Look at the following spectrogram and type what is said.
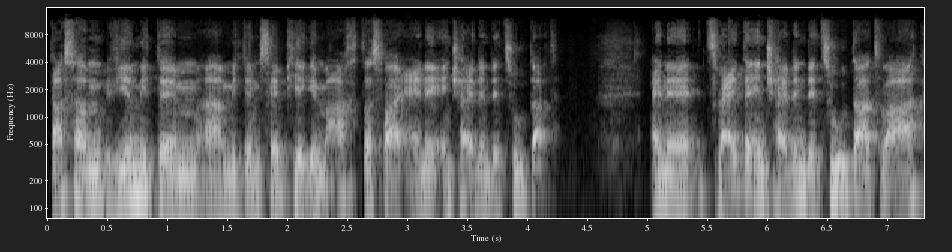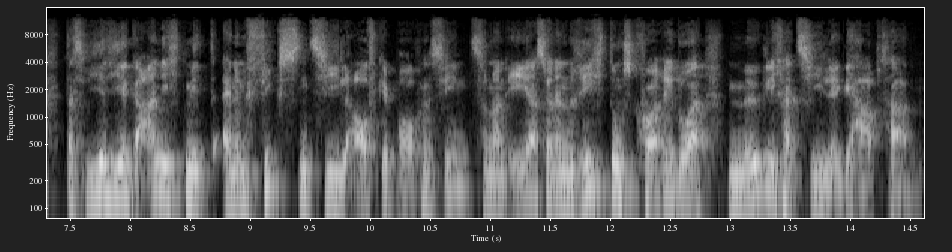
Das haben wir mit dem, äh, mit dem SEP hier gemacht. Das war eine entscheidende Zutat. Eine zweite entscheidende Zutat war, dass wir hier gar nicht mit einem fixen Ziel aufgebrochen sind, sondern eher so einen Richtungskorridor möglicher Ziele gehabt haben.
